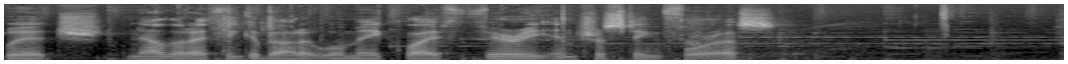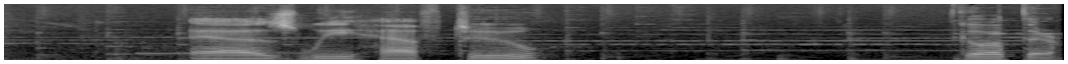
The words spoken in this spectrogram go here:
Which, now that I think about it, will make life very interesting for us. As we have to go up there.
